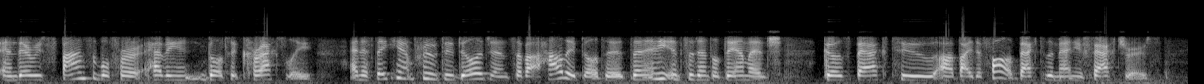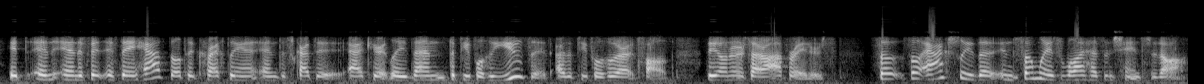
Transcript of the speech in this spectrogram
and they're responsible for having built it correctly and if they can't prove due diligence about how they built it, then any incidental damage goes back to, uh, by default, back to the manufacturers. It, and, and if, it, if they have built it correctly and, and described it accurately, then the people who use it are the people who are at fault. The owners are operators. So, so actually, the, in some ways, the law hasn't changed at all.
